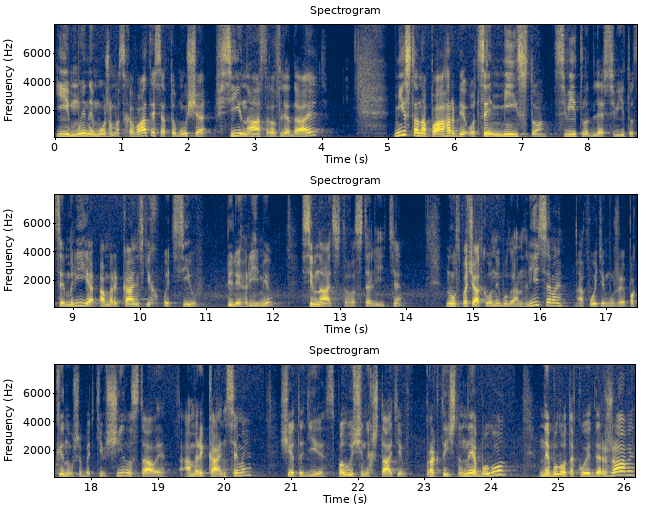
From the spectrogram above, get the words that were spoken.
і ми не можемо сховатися, тому що всі нас розглядають. Місто на пагорбі, оце місто, світло для світу, це мрія американських отців пілігримів 17 століття. Ну, спочатку вони були англійцями, а потім, уже покинувши батьківщину, стали американцями. Ще тоді Сполучених Штатів практично не було, не було такої держави.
